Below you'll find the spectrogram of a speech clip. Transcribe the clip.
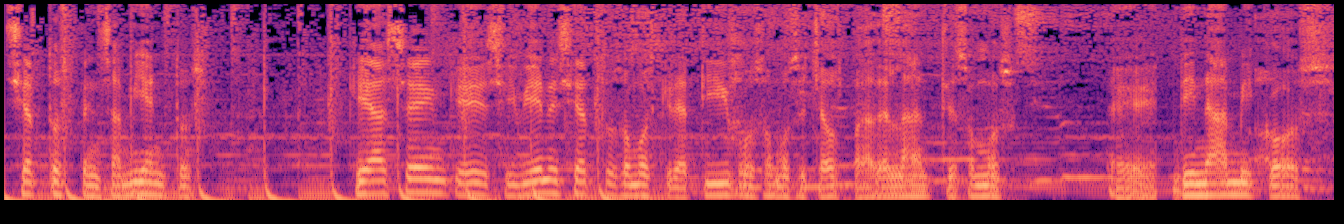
ciertos pensamientos que hacen que si bien es cierto somos creativos, somos echados para adelante, somos eh, dinámicos,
